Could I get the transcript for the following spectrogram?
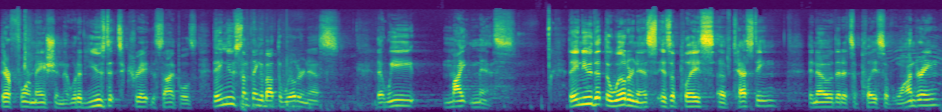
their formation, that would have used it to create disciples, they knew something about the wilderness that we might miss. They knew that the wilderness is a place of testing, they know that it's a place of wandering,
